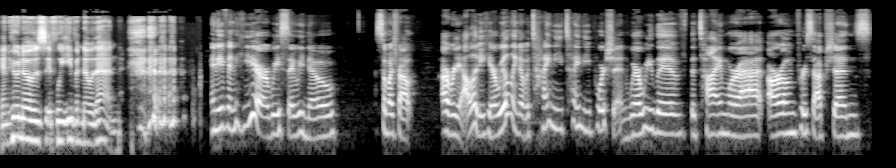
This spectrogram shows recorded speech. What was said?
And who knows if we even know then. and even here, we say we know so much about our reality here. We only know a tiny, tiny portion where we live, the time we're at, our own perceptions.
